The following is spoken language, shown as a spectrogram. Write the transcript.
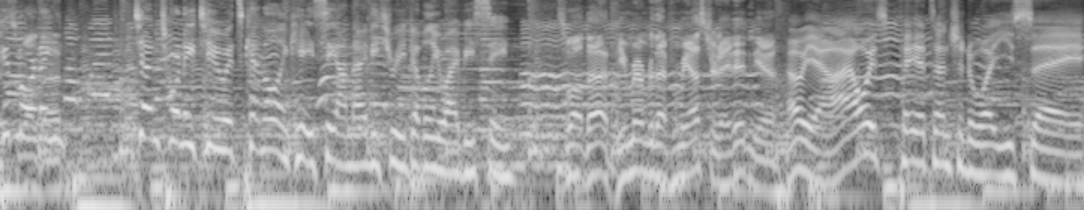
Good morning. 1022, it's Kendall and Casey on 93 WIBC. It's well done. You remember that from yesterday, didn't you? Oh, yeah. I always pay attention to what you say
